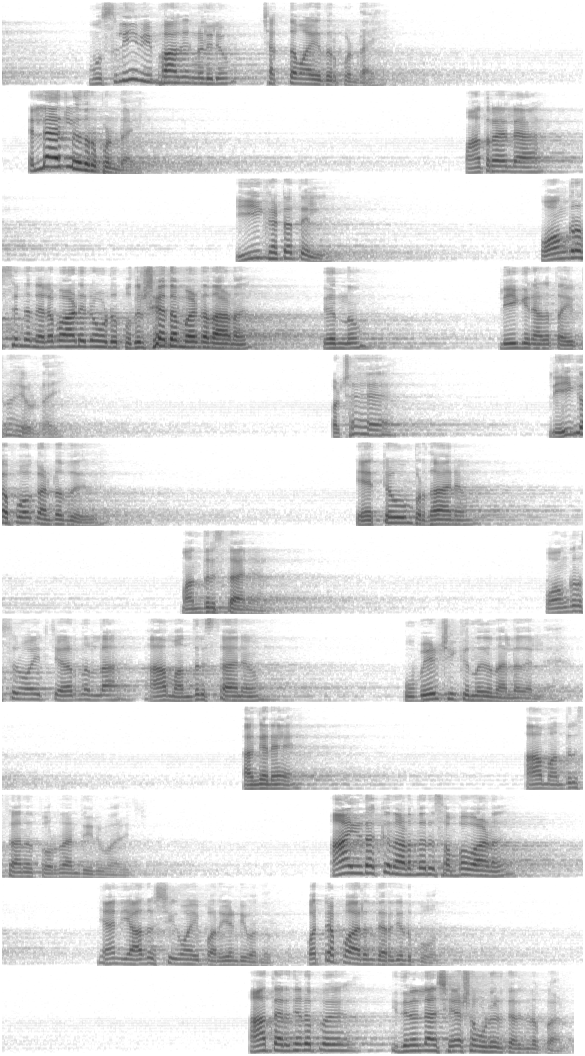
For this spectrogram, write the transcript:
മുസ്ലിം വിഭാഗങ്ങളിലും ശക്തമായ എതിർപ്പുണ്ടായി. എല്ലാവരിലും എതിർപ്പുണ്ടായി. മാത്രമല്ല ഈ ഘട്ടത്തിൽ കോൺഗ്രസിന്റെ നിലപാടിനോട് പ്രതിഷേധം വേണ്ടതാണ് എന്നും ലീഗിനകത്ത് അഭിപ്രായമുണ്ടായി. പക്ഷേ ലീഗ് അപ്പോൾ കണ്ടത് ഏറ്റവും പ്രധാനം മന്ത്രിസ്ഥാനമാണ്. കോൺഗ്രസിനുമായി ചേർന്നുള്ള ആ മന്ത്രിസ്ഥാനം ഉപേക്ഷിക്കുന്നത് നല്ലതല്ല. അങ്ങനെ ആ മന്ത്രിസ്ഥാനം തുടരാൻ തീരുമാനിച്ചു. ആ ഇടയ്ക്ക് നടന്നൊരു സംഭവമാണ് ഞാൻ യാദൃശികമായി പറയേണ്ടി വന്നത്. ഒറ്റപ്പാലം തെരഞ്ഞെടുപ്പ് വന്നു. ആ തെരഞ്ഞെടുപ്പ് ഇതിനെല്ലാം ശേഷമുള്ള ഒരു തെരഞ്ഞെടുപ്പാണ്.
